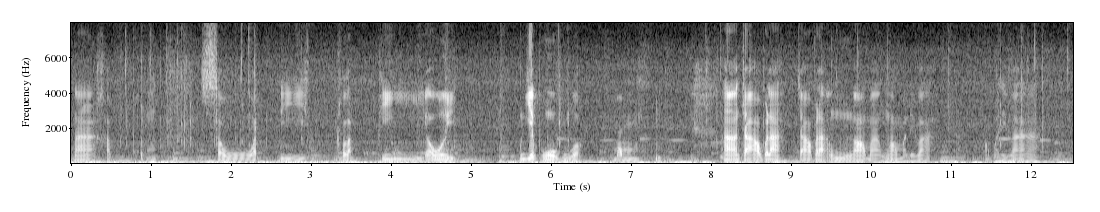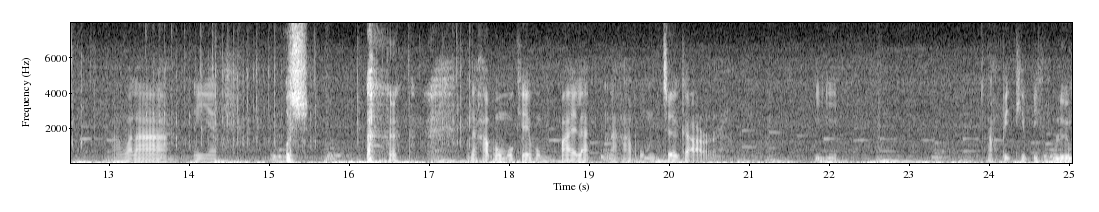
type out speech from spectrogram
หน้าครับ ผมสวัสดีครับพี่โอ้ยมึงเยียบหัวกูอะบอมอ่าจะเอาปะล่ะจะเอาปะล่ะมึงออกมามึงออกมาดีว่า ออกมาดีว่าเอาวะล่ะนี่ไงอุ๊ย นะครับผมโอเคผมไปแล้วนะครับผมเจอกับอีอะปิดคลิปดิดลืม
